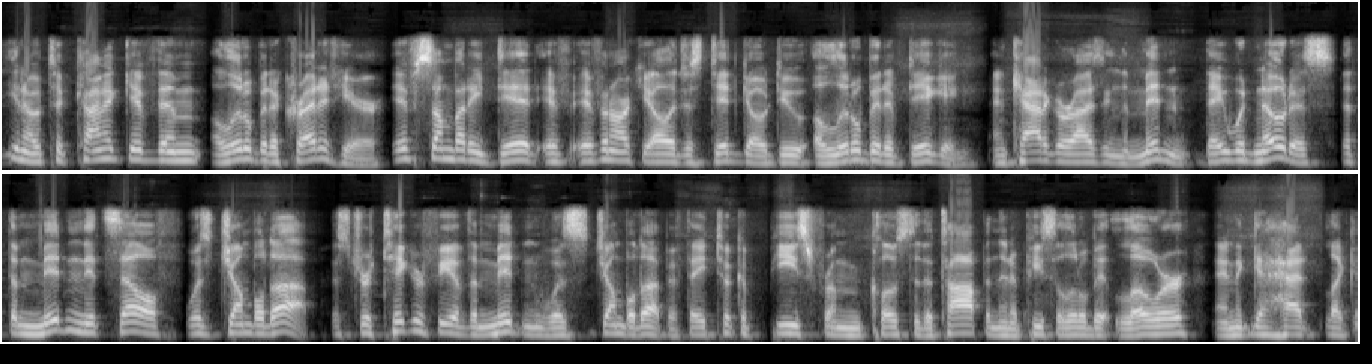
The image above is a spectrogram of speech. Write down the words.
you know, to kind of give them a little bit of credit here, if somebody did, if if an archaeologist did go do a little bit of digging and categorizing the midden, they would notice that the midden itself was jumbled up. The stratigraphy of the midden was jumbled up. If they took a piece from close to the top and then a piece a little bit lower and had like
